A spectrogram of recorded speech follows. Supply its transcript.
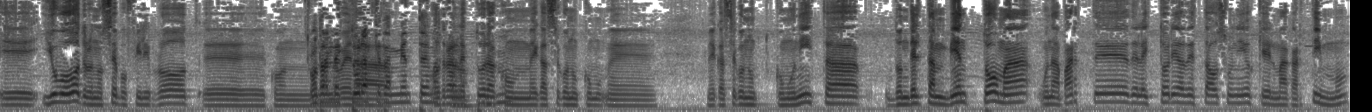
eh, y hubo otros, no sé, por Philip Roth, eh, con Otras lecturas que también te Otras lecturas con Me casé con un comu- me, casé con un comunista, donde él también toma una parte de la historia de Estados Unidos, que es el macartismo,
